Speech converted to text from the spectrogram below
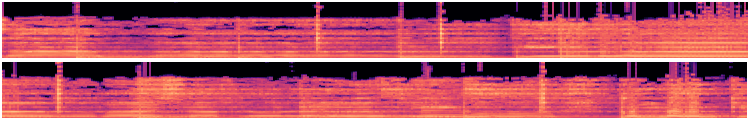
pasada y daba esa flor de trigo como que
